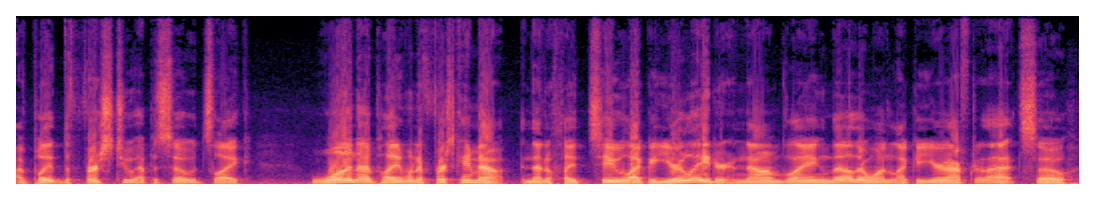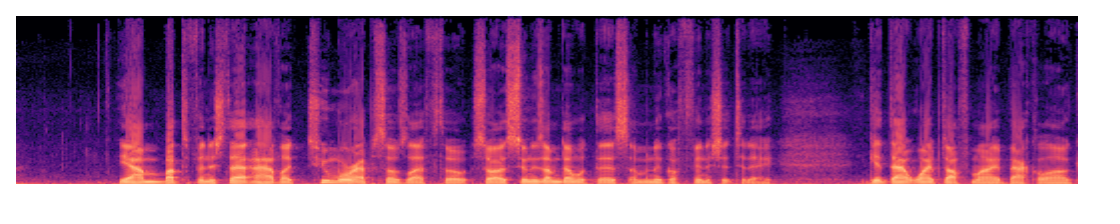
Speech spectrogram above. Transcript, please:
I played the first two episodes. Like one, I played when it first came out, and then I played two like a year later, and now I'm playing the other one like a year after that. So yeah, I'm about to finish that. I have like two more episodes left, though. So as soon as I'm done with this, I'm gonna go finish it today, get that wiped off my backlog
